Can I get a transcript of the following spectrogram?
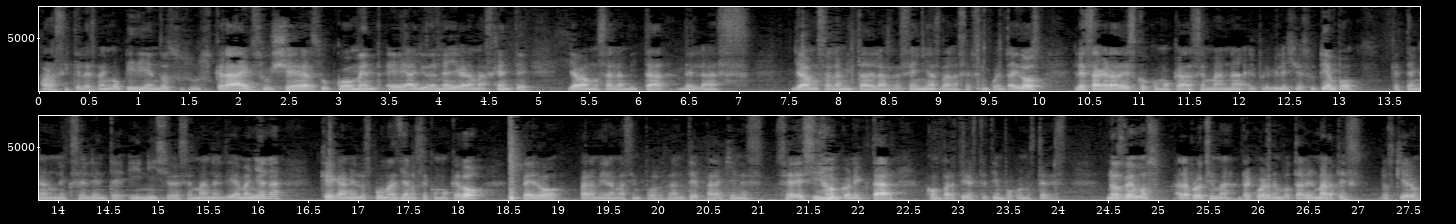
ahora sí que les vengo pidiendo su subscribe, su share, su comment, eh, ayúdenme a llegar a más gente. Ya vamos a la mitad de las, ya vamos a la mitad de las reseñas, van a ser 52. Les agradezco como cada semana el privilegio de su tiempo. Que tengan un excelente inicio de semana el día de mañana que ganen los Pumas, ya no sé cómo quedó, pero para mí era más importante para quienes se decidieron conectar, compartir este tiempo con ustedes. Nos vemos a la próxima, recuerden votar el martes, los quiero,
